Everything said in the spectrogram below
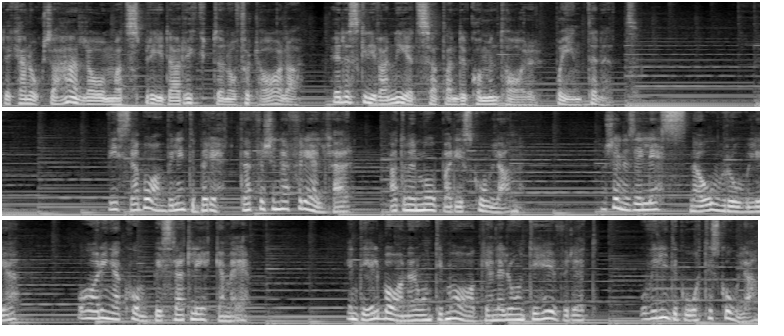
Det kan också handla om att sprida rykten och förtala eller skriva nedsättande kommentarer på internet. Vissa barn vill inte berätta för sina föräldrar att de är mobbade i skolan. De känner sig ledsna och oroliga och har inga kompisar att leka med. En del barn har ont i magen eller ont i huvudet och vill inte gå till skolan.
